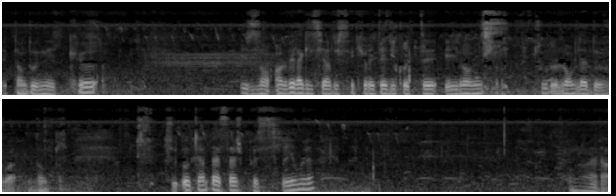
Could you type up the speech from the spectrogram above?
Étant donné que Ils ont enlevé la glissière de sécurité du côté et ils l'ont mis tout le long de la deux voies. Donc, plus aucun passage possible. Voilà.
